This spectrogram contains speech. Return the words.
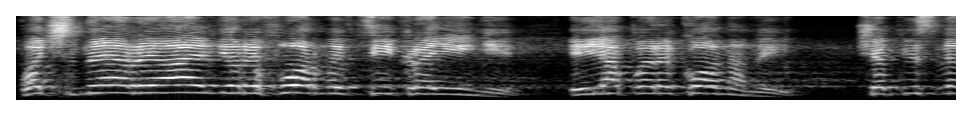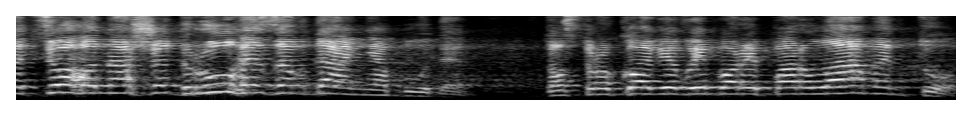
почне реальні реформи в цій країні. І я переконаний, що після цього наше друге завдання буде дострокові вибори парламенту.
